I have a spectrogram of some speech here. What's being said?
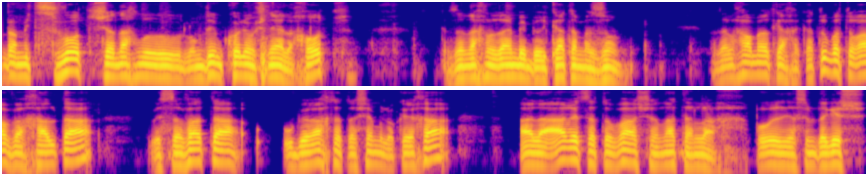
במצוות שאנחנו לומדים כל יום שני הלכות, אז אנחנו עדיין בברכת המזון. אז ההלכה אומרת ככה, כתוב בתורה ואכלת ושבעת וברכת את השם אלוקיך על הארץ הטובה אשר נתן לך. פה ישים דגש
